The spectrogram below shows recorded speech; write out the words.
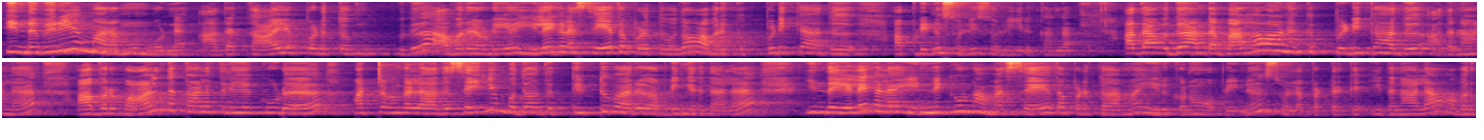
இந்த விரிய மரமும் ஒன்று அதை காயப்படுத்தும் போது அவருடைய இலைகளை சேதப்படுத்துவதும் அவருக்கு பிடிக்காது அப்படின்னு சொல்லி சொல்லியிருக்காங்க. அதாவது அந்த பகவானுக்கு பிடி பிடிக்காது. அதனால் அவர் வாழ்ந்த காலத்திலேயே கூட மற்றவங்களை அதை செய்யும்போது அது திட்டுவார் அப்படிங்கிறதால இந்த இலைகளை இன்றைக்கும் நம்ம சேதப்படுத்தாமல் இருக்கணும் அப்படின்னு சொல்லப்பட்டிருக்கு. இதனால் அவர்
